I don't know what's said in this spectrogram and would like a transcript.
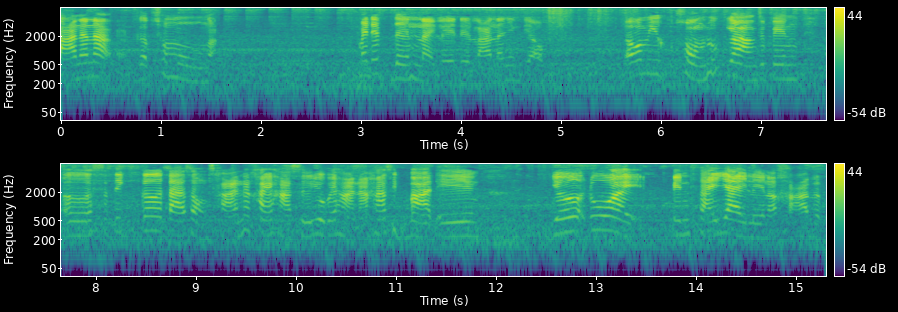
ร้านนั้นอะเกือบชั่วโมงอะไม่ได้เดินไหนเลยเดินร้านนั้นอย่างเดียว แล้วก็มีของทุกอย่างจะเป็นเออสติกเกอร์ตาสองชั้นถ้าใครหาซื้ออยู่ไปหานะห้าสิบบาทเอง เยอะด้วยเป็นไซส์ใหญ่เลยนะคะ แบบ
